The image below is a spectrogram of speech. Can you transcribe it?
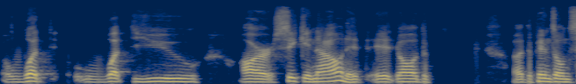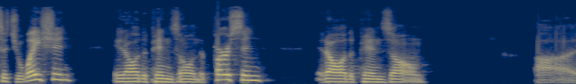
what what you are seeking out. It it all de- uh, depends on the situation. It all depends on the person. It all depends on uh,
